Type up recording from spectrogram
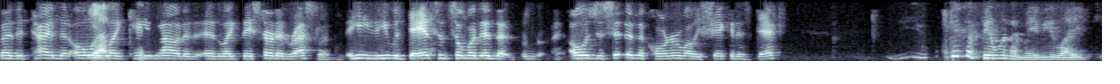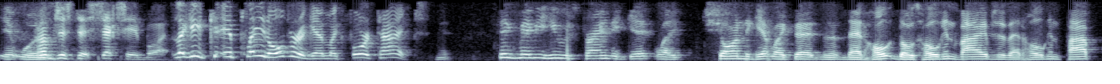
By the time that Owen Yeah. like came out and, and like they started wrestling, he he was dancing so much, and the, Owen's just sitting in the corner while he's shaking his dick. You get the feeling that maybe like it was. I'm just a sexy boy. Like it, it played over again like four times. Think maybe he was trying to get like Shawn to get like that that Ho- those Hogan vibes or that Hogan pop.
